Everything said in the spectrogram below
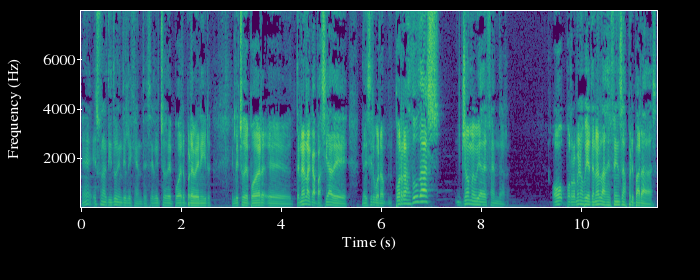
¿Eh? Es una actitud de inteligentes, el hecho de poder prevenir, el hecho de poder tener la capacidad de, decir, bueno, por las dudas, yo me voy a defender. O por lo menos voy a tener las defensas preparadas.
